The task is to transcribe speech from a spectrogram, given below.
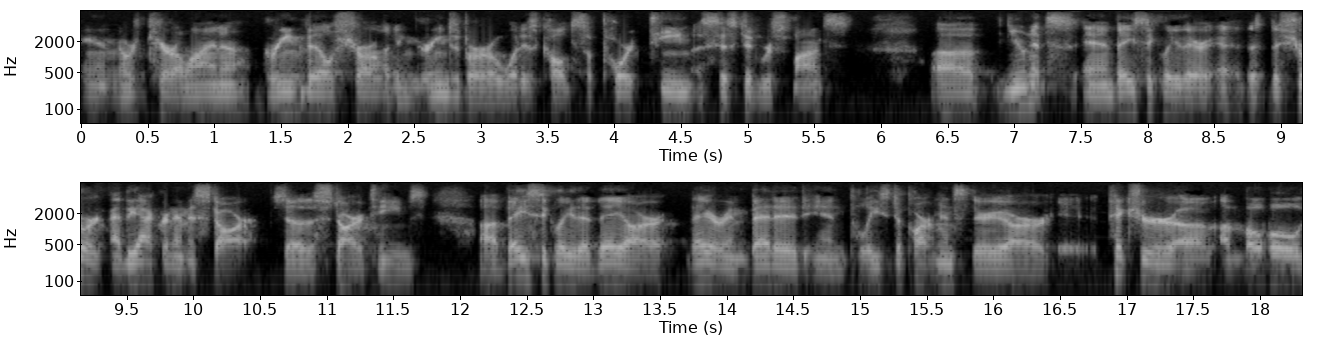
in North Carolina: Greenville, Charlotte, and Greensboro, what is called support team assisted response. uh, units, and basically they're the, the short the acronym is STAR. So the STAR teams, uh, basically that they are they are embedded in police departments. They are picture a, a mobile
